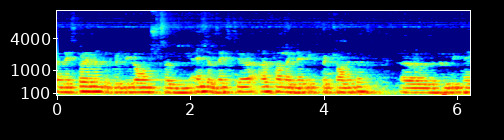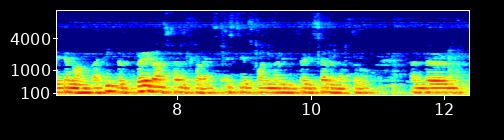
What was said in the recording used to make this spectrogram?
an experiment that will be launched um, end of next year, alpha magnetic spectrometer, that will be taken on, I think, the very shuttle flights, STS-137 or so. And um,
